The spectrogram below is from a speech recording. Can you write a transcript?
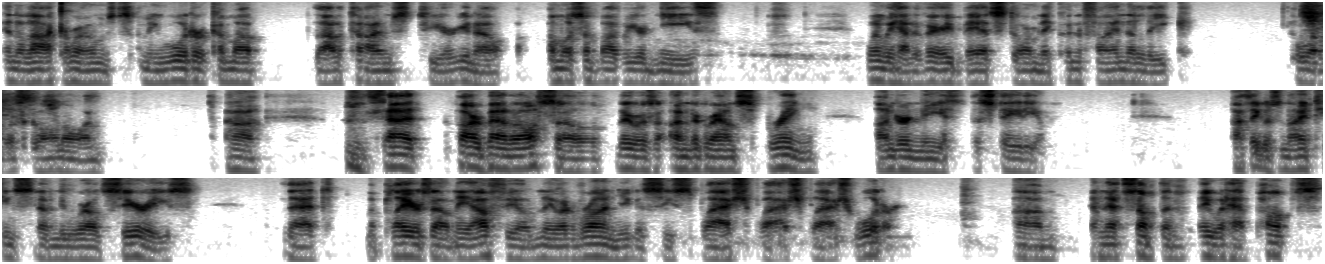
in the locker rooms. I mean, water come up a lot of times to your, you know, almost above your knees when we had a very bad storm. They couldn't find the leak, what was going on. Uh, sad part about it also, there was an underground spring underneath the stadium. I think it was 1970 World Series that the players out in the outfield and they would run, you can see splash, splash, splash water. Um, and that's something they would have pumps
